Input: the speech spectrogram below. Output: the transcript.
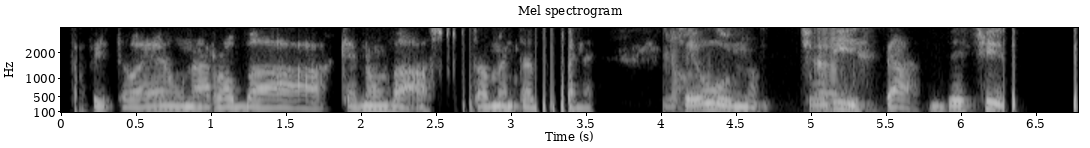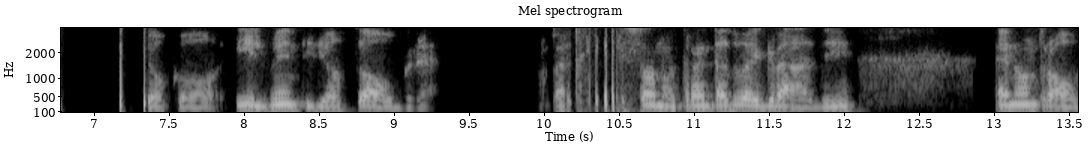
capito? È una roba che non va assolutamente bene. No, Se un certo. turista decide il 20 di ottobre perché sono 32 gradi e non trova un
